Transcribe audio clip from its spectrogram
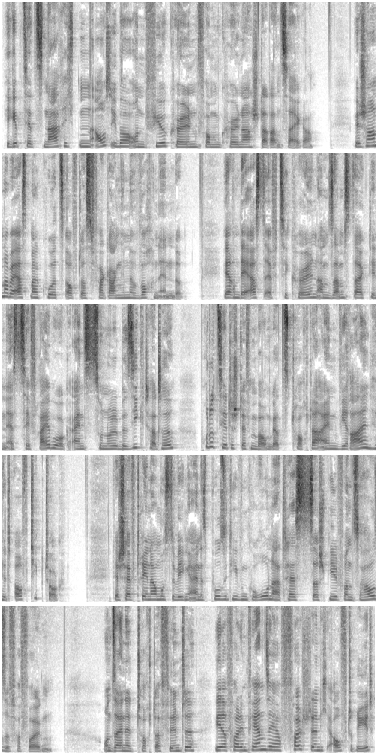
Hier gibt's jetzt Nachrichten aus, über und für Köln vom Kölner Stadtanzeiger. Wir schauen aber erstmal kurz auf das vergangene Wochenende. Während der erste FC Köln am Samstag den SC Freiburg 1 zu 0 besiegt hatte, produzierte Steffen Baumgarts Tochter einen viralen Hit auf TikTok. Der Cheftrainer musste wegen eines positiven Corona-Tests das Spiel von zu Hause verfolgen. Und seine Tochter filmte, wie er vor dem Fernseher vollständig aufdreht,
